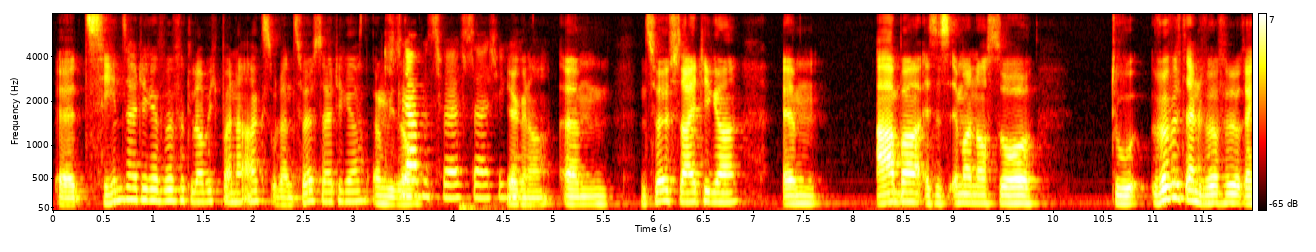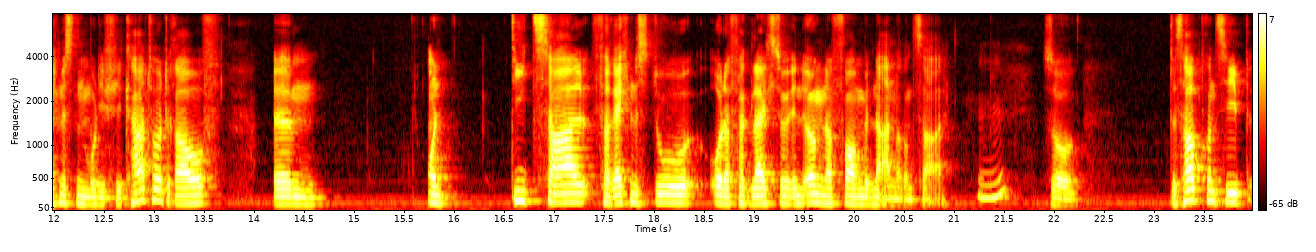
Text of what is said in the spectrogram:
äh, zehnseitiger Würfel, glaube ich, bei einer Axt oder ein zwölfseitiger. Irgendwie ich glaube, so. ein zwölfseitiger. Ja, genau. Ähm, ein zwölfseitiger. Ähm, aber es ist immer noch so, du würfelst einen Würfel, rechnest einen Modifikator drauf ähm, und die Zahl verrechnest du oder vergleichst du in irgendeiner Form mit einer anderen Zahl. Mhm. So. Das Hauptprinzip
